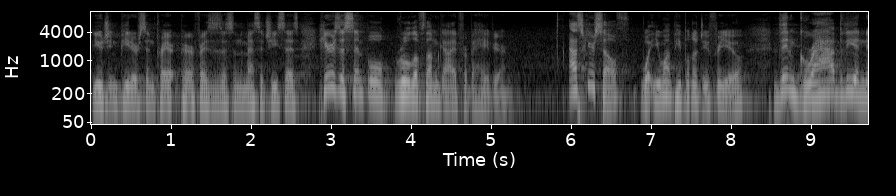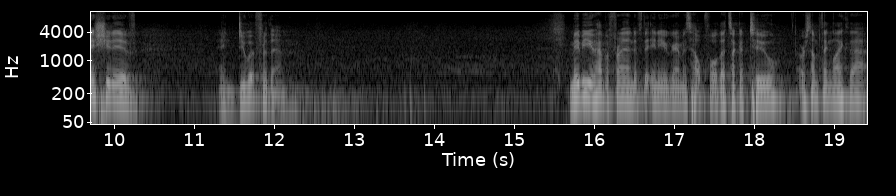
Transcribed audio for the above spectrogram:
Eugene Peterson paraphrases this in the message. He says, Here's a simple rule of thumb guide for behavior. Ask yourself what you want people to do for you, then grab the initiative and do it for them. Maybe you have a friend, if the Enneagram is helpful, that's like a two or something like that.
